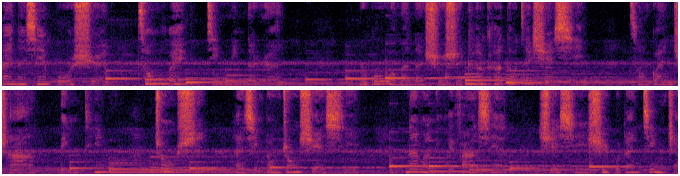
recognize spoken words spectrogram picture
拜那些博学。聪慧、精明的人，如果我们能时时刻刻都在学习，从观察、聆听、注视和行动中学习，那么你会发现，学习是不断进展、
